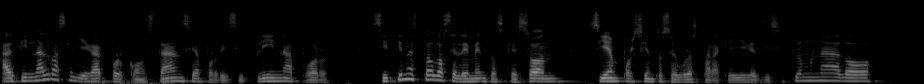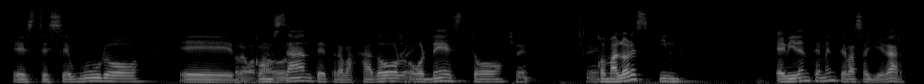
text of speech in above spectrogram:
al final vas a llegar por constancia, por disciplina, por... Si tienes todos los elementos que son 100% seguros para que llegues disciplinado, este, seguro, eh, Trabajador. constante, trabajador, Sí. honesto, Sí, sí. con valores, in- evidentemente vas a llegar,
